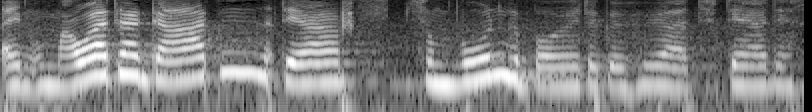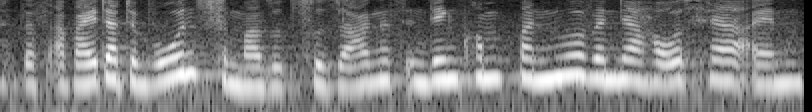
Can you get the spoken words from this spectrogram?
ein ummauerter Garten, der zum Wohngebäude gehört, der, der das erweiterte Wohnzimmer sozusagen ist. In den kommt man nur, wenn der Hausherr einen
